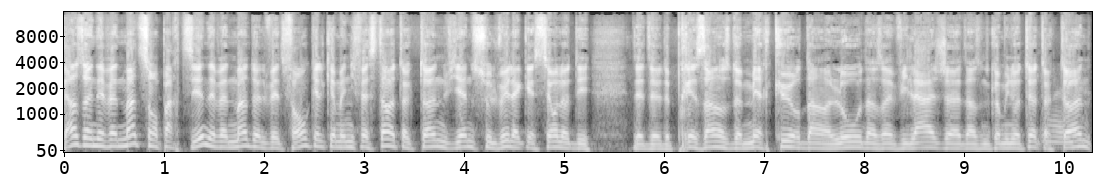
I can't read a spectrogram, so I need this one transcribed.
dans un événement de son parti, un événement de levée de fonds, quelques manifestants autochtones viennent soulever la question là, des, de, de- de présence de mercure dans l'eau dans un village, euh, dans une communauté autochtone.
